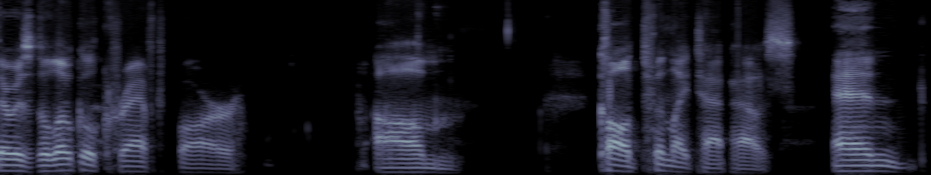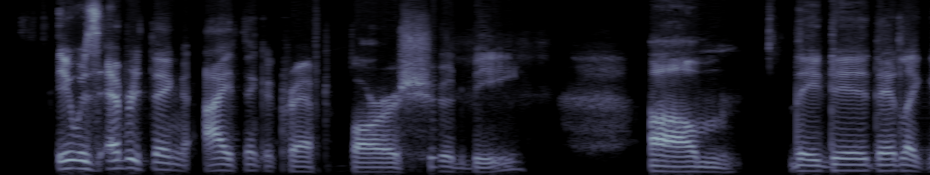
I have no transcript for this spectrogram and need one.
there was the local craft bar um, called Twin Light Tap House. And it was everything I think a craft bar should be. Um, they did, they had like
